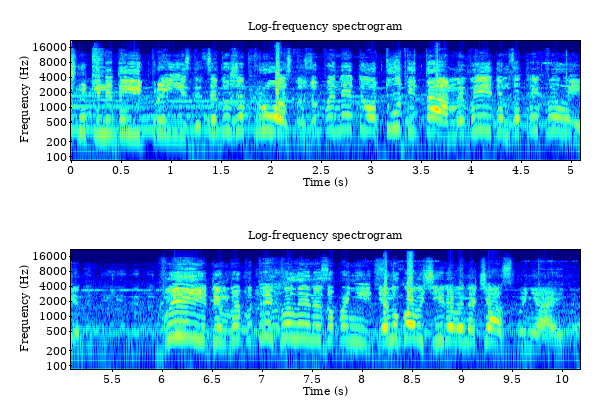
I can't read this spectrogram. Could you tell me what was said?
Пішники не дають проїзди. Це дуже просто. Зупинити отут і там. Ми виїдемо за три хвилини. Виїдемо, ви по три хвилини зупиніть. Янукович їде, ви на час спиняєте.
